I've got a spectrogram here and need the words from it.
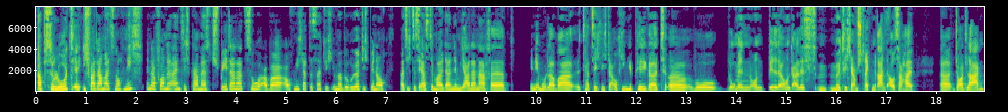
absolut. Ich war damals noch nicht in der Formel 1. Ich kam erst später dazu, aber auch mich hat das natürlich immer berührt. Ich bin auch, als ich das erste Mal dann im Jahr danach äh, in Imola war, äh, tatsächlich da auch hingepilgert, äh, wo Blumen und Bilder und alles Mögliche am Streckenrand außerhalb dort lagen.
